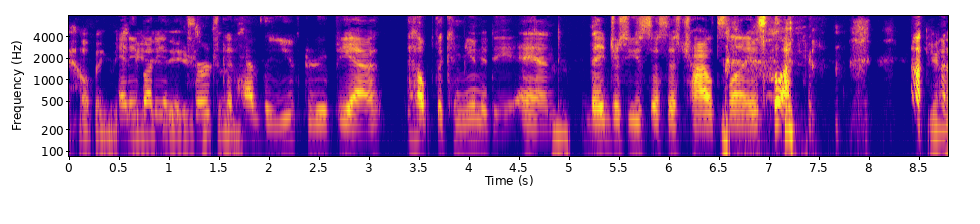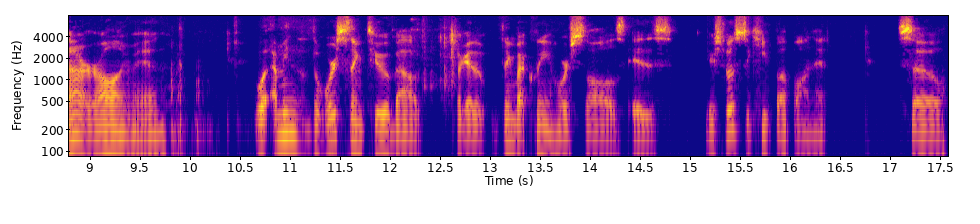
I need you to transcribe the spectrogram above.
helping the anybody in the church could have the youth group, yeah, help the community and Mhm. they just used us as child slaves. like You're not wrong, man. Well, I mean, the worst thing too about okay, the thing about cleaning horse stalls is you're supposed to keep up on it. So,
